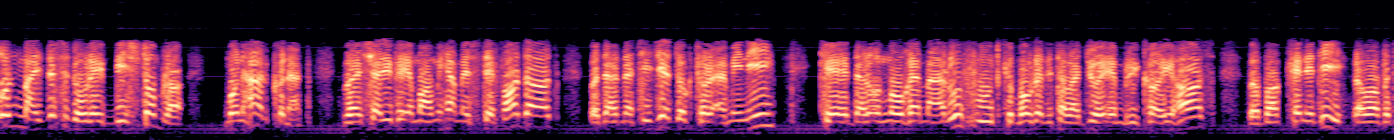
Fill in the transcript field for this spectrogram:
اون مجلس دوره بیستم را منحل کند و شریف امامی هم استعفا داد و در نتیجه دکتر امینی که در اون موقع معروف بود که مورد توجه امریکایی هاست و با کندی روابط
